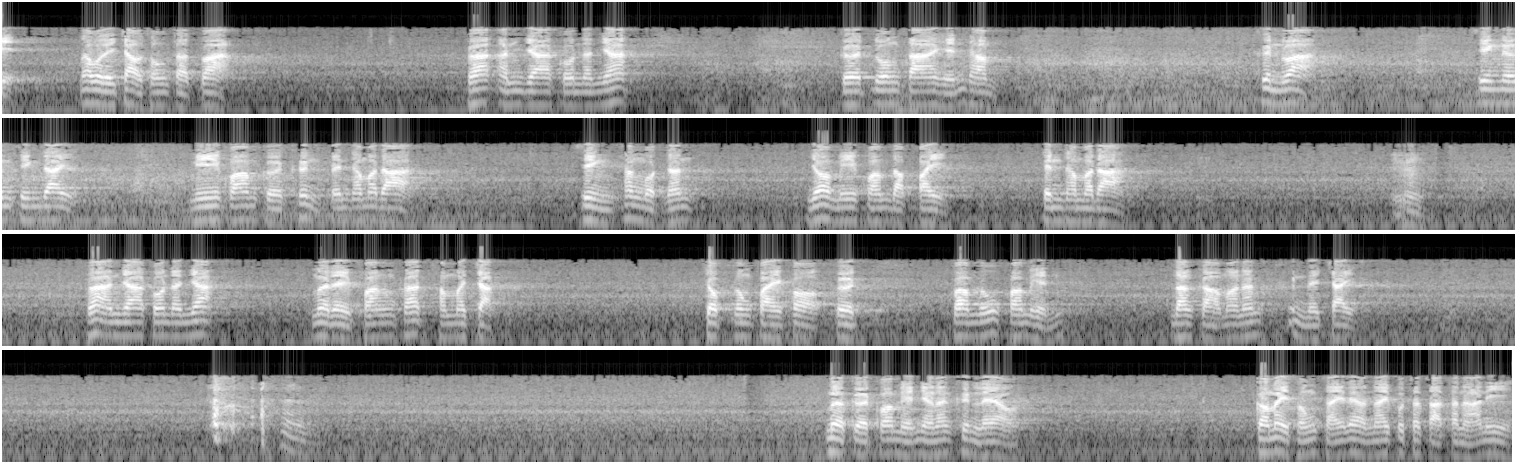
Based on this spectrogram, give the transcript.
พระพุทธเจ้าทรงตรัสว่า พระอัญญาโกนัญญะ เกิดดวงตาเห็นธรรม ขึ้นว่า สิ่งหนึ่งสิ่งใด มีความเกิดขึ้นเป็นธรรมดา สิ่งทั้งหมดนั้น ย่อมมีความดับไป เป็นธรรมดา พระัญญาโกณัญญะ เมื่อได้ฟังพระธรรมจักร จบลงไปก็เกิดความรู้ความเห็น ดังกล่าวมานั้นขึ้นในใจ เมื่อเกิดความเห็นอย่างนั้นขึ้นแล้ว ก็ไม่สงสัยแล้วในพุทธศาสนานี้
